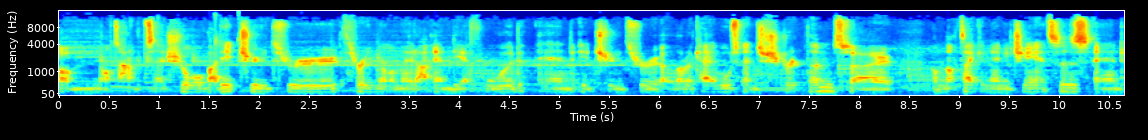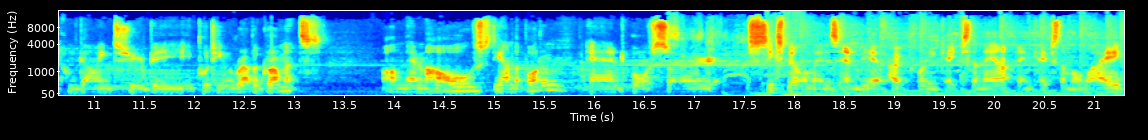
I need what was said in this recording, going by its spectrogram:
I'm not 100% sure, but it chewed through 3mm MDF wood and it chewed through a lot of cables and stripped them, so I'm not taking any chances and I'm going to be putting rubber grommets on them holes down the bottom and also 6mm MDF hopefully keeps them out and keeps them away.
